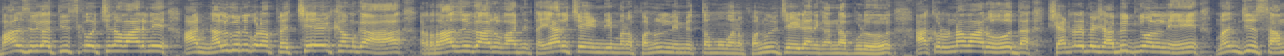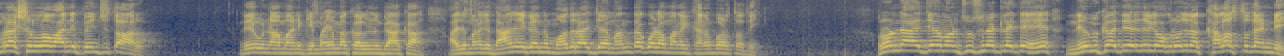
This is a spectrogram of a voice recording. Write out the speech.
బానిసలుగా తీసుకువచ్చిన వారిని ఆ నలుగురిని కూడా ప్రత్యేకంగా రాజుగారు వారిని తయారు చేయండి. మన పనుల నిమిత్తము మన పనులు చేయడానికి అన్నప్పుడు అక్కడ ఉన్నవారు ద షడ్రమేష అభిజ్ఞులని మంచి సంరక్షణలో వారిని పెంచుతారు. దేవుడి నామానికి మహిమ కలును గాక అది మనకు దాని గ్రంథం మొదటి అధ్యాయం అంతా కూడా మనకి కనబడుతుంది. రెండో అధ్యాయం మనం చూసినట్లయితే నెబుకదేజరికి ఒక రోజున కళ వస్తుందండి.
